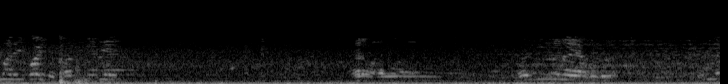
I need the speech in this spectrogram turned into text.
numarayı koyuyor. Öldürün ya bunu. Bunu da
